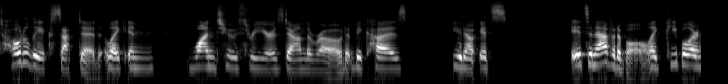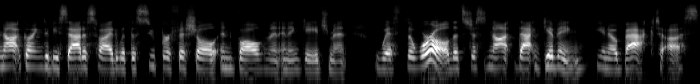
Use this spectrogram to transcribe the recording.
totally accepted like in one two three years down the road because you know it's it's inevitable. Like people are not going to be satisfied with the superficial involvement and engagement with the world. It's just not that giving you know back to us.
